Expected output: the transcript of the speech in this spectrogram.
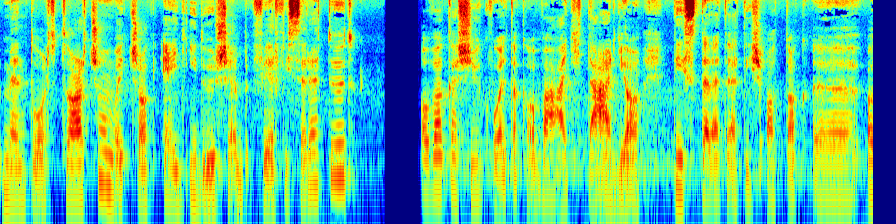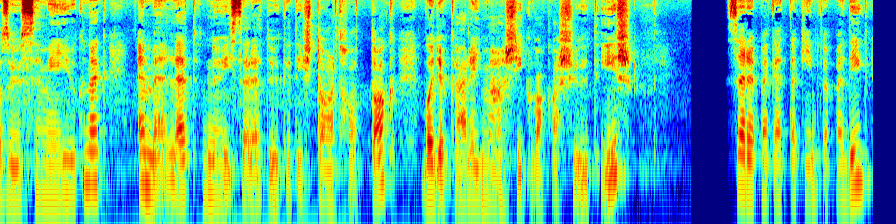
mentort tartson, vagy csak egy idősebb férfi szeretőt. A vakasük voltak a vágy tárgya, tiszteletet is adtak ö, az ő személyüknek, emellett női szeretőket is tarthattak, vagy akár egy másik vakasűt is. Szerepeket tekintve pedig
